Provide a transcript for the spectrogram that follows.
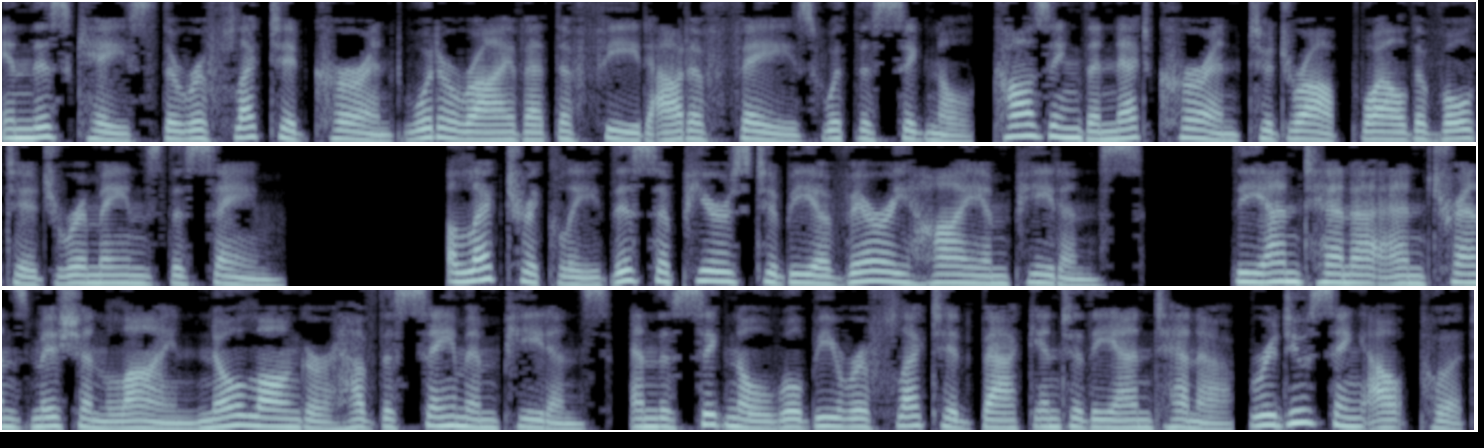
In this case, the reflected current would arrive at the feed out of phase with the signal, causing the net current to drop while the voltage remains the same. Electrically this appears to be a very high impedance. The antenna and transmission line no longer have the same impedance, and the signal will be reflected back into the antenna, reducing output.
